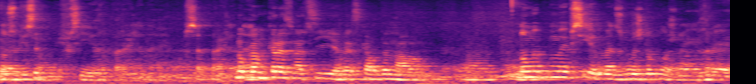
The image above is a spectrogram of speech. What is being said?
Ну, звісно, ми всі ігри переглядаємо, все Ну, конкретно ці ігри з кардиналом. Ну, ми, ми всі, ми, ми ж до кожної гри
